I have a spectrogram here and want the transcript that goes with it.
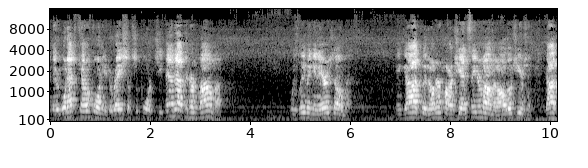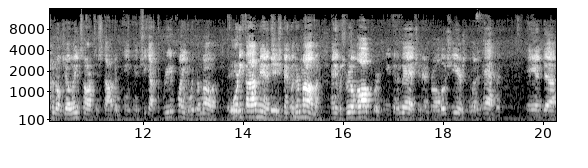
and they were going out to California to raise some support. She found out that her mama was living in Arizona. And God put it on her heart. She hadn't seen her mama in all those years. And God put on Jolene's heart to stop, and, and, and she got reacquainted with her mama. 45 minutes she spent with her mama, and it was real awkward. You can imagine after all those years and what had happened. And uh,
